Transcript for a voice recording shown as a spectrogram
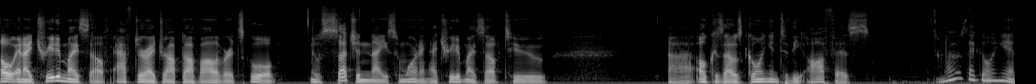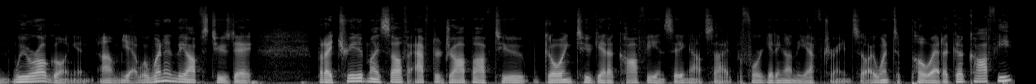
oh, and I treated myself after I dropped off Oliver at school. It was such a nice morning. I treated myself to, uh, oh, because I was going into the office. Why was I going in? We were all going in. Um, yeah, we went in the office Tuesday But I treated myself after drop off to going to get a coffee and sitting outside before getting on the F train. So I went to Poetica Coffee,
